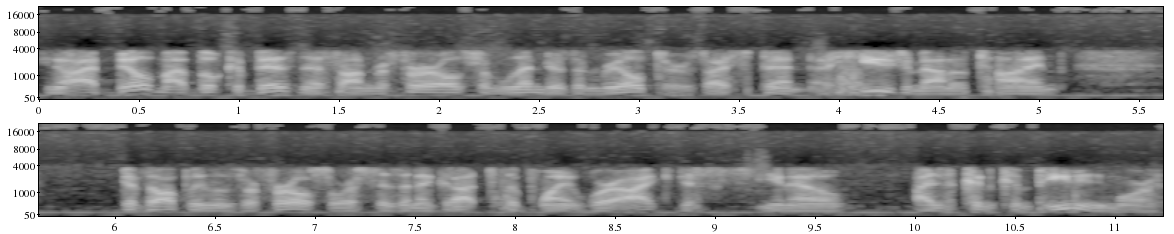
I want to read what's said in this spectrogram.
you know, I built my book of business on referrals from lenders and realtors. I spent a huge amount of time developing those referral sources, and it got to the point where I just, you know, I just couldn't compete anymore.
